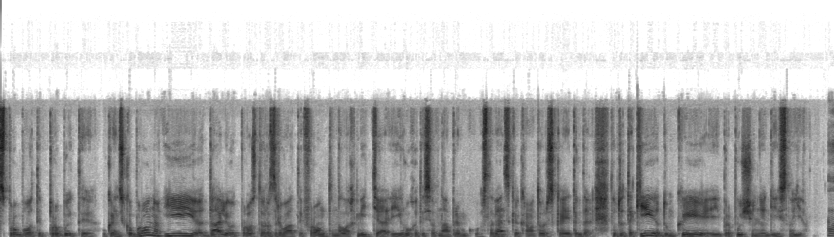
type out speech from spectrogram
Спробувати пробити українську оборону і далі, от просто розривати фронт на лахміття і рухатися в напрямку Слов'янська, Краматорська і так далі. Тобто такі думки і припущення дійсно є. Е,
